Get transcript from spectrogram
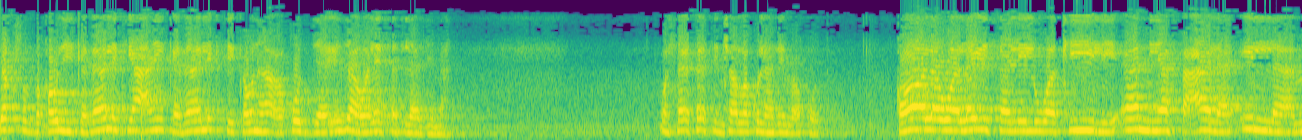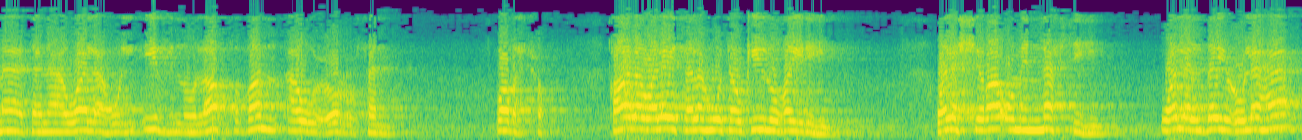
يقصد بقوله كذلك يعني كذلك في كونها عقود جائزة وليست لازمة. وستأتي إن شاء الله كل هذه العقود. قال وليس للوكيل أن يفعل إلا ما تناوله الإذن لفظا أو عرفا. واضح الحكم. قال وليس له توكيل غيره ولا الشراء من نفسه ولا البيع لها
